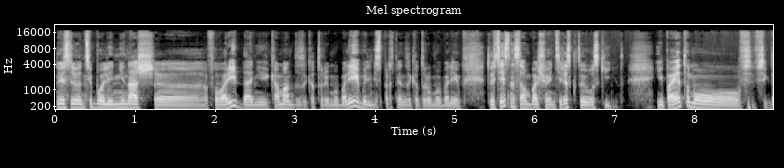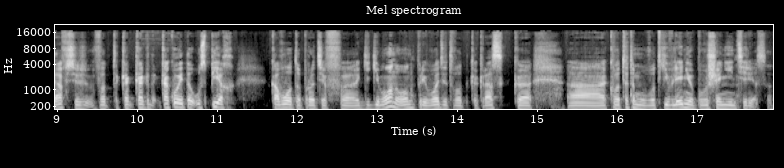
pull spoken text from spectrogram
но если он тем более не наш э, фаворит, да, не команда, за которой мы болеем, или не спортсмен, за которым мы болеем, то, естественно, самый большой интерес, кто его скинет. И поэтому всегда все, вот как, как, какой-то успех кого-то против э, гегемона, он приводит вот как раз к, э, к вот этому вот явлению повышения интереса.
